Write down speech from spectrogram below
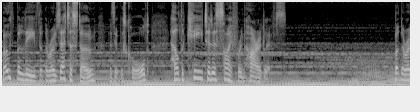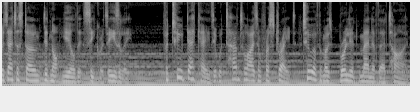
both believed that the Rosetta Stone, as it was called, held the key to deciphering hieroglyphs. But the Rosetta Stone did not yield its secrets easily. For two decades, it would tantalise and frustrate two of the most brilliant men of their time.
